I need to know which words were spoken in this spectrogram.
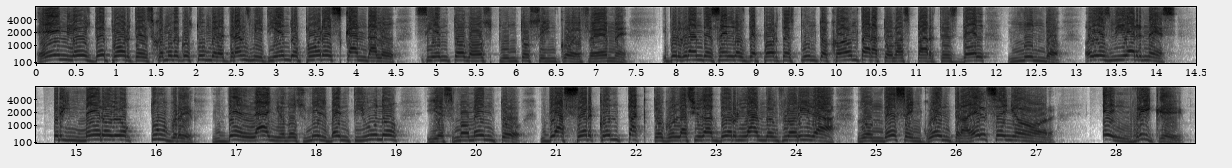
en los deportes, como de costumbre, transmitiendo por escándalo 102.5 FM y por grandes en los deportes.com para todas partes del mundo. Hoy es viernes primero de octubre del año 2021 y es momento de hacer contacto con la ciudad de Orlando en Florida, donde se encuentra el señor Enrique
